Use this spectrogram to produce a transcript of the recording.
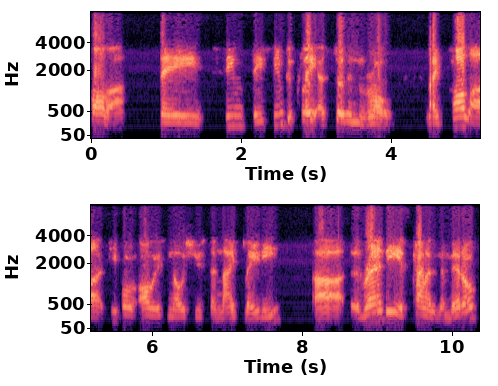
Paula, they seem they seem to play a certain role. Like Paula, people always know she's the nice lady. Uh, Randy is kind of in the middle.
